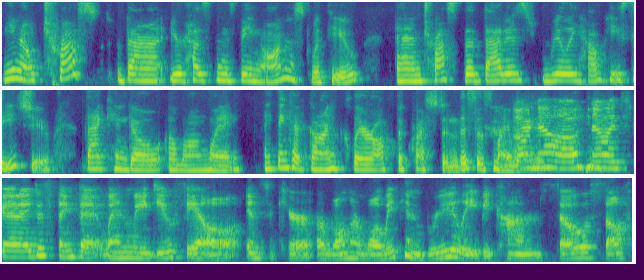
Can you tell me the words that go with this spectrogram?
you know, trust that your husband's being honest with you and trust that that is really how he sees you. That can go a long way. I think I've gone clear off the question. This is my oh, way. Oh, no, no, it's good. I just think that when we do feel insecure or vulnerable, we can really become so self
